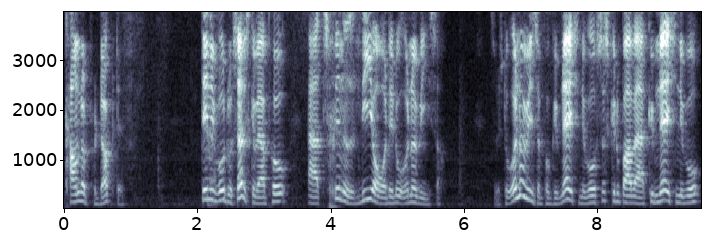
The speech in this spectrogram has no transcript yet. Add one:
counterproductive. Det niveau, du selv skal være på, er trinnet lige over det, du underviser. Så hvis du underviser på gymnasieniveau, så skal du bare være gymnasieniveau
